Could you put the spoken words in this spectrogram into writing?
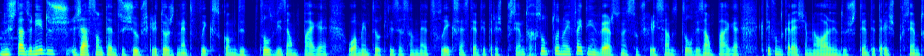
Nos Estados Unidos já são tantos os subscritores de Netflix como de televisão paga. O aumento da utilização de Netflix em 73% resultou no efeito inverso na subscrição de televisão paga, que teve um decréscimo na ordem dos 73%,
